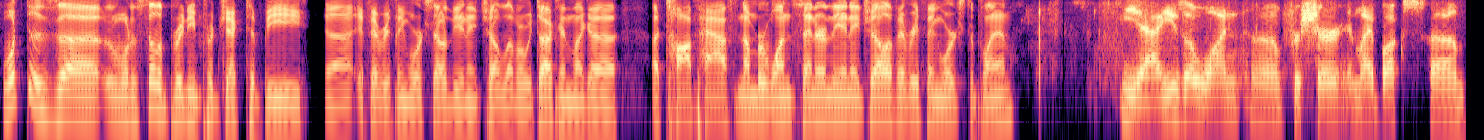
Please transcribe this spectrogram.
What does uh, what does Celebrini project to be uh, if everything works out at the NHL level? Are we talking like a a top half number one center in the NHL if everything works to plan? Yeah, he's a one um, for sure in my books. Um,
